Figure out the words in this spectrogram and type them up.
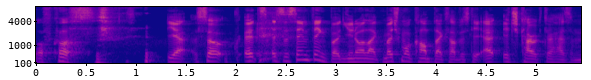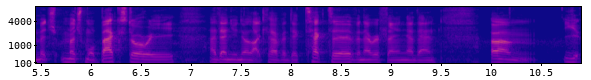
of course. yeah so it's it's the same thing but you know like much more complex. Obviously each character has a much much more backstory and then you know like you have a detective and everything and then um you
